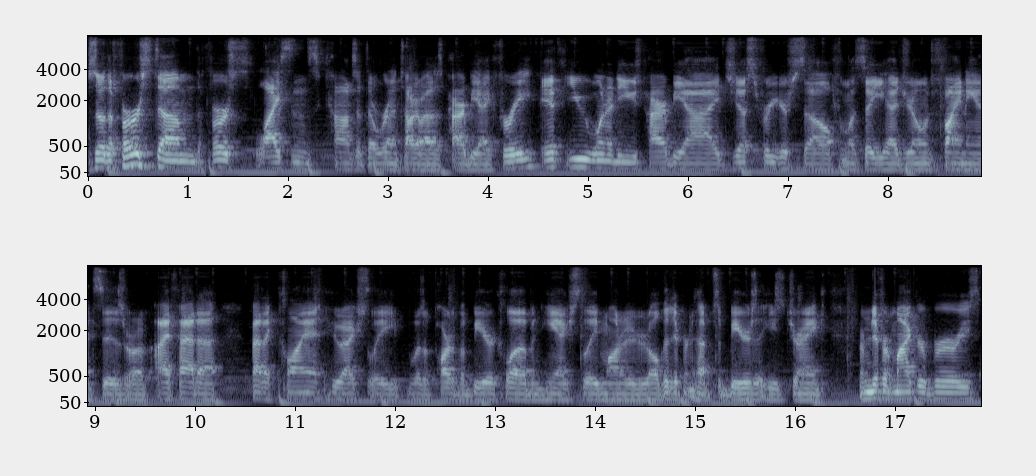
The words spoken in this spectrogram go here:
So the first, um, the first license concept that we're going to talk about is Power BI Free. If you wanted to use Power BI just for yourself, and let's say you had your own finances, or I've had a had a client who actually was a part of a beer club and he actually monitored all the different types of beers that he's drank from different microbreweries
